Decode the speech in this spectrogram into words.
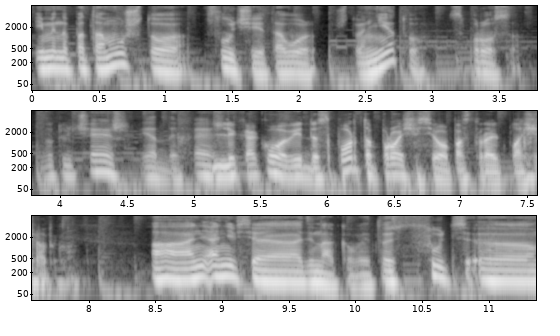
именно потому, что в случае того, что нету спроса, выключаешь и отдыхаешь. Для какого вида спорта проще всего построить площадку? А они, они все одинаковые. То есть суть... э,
